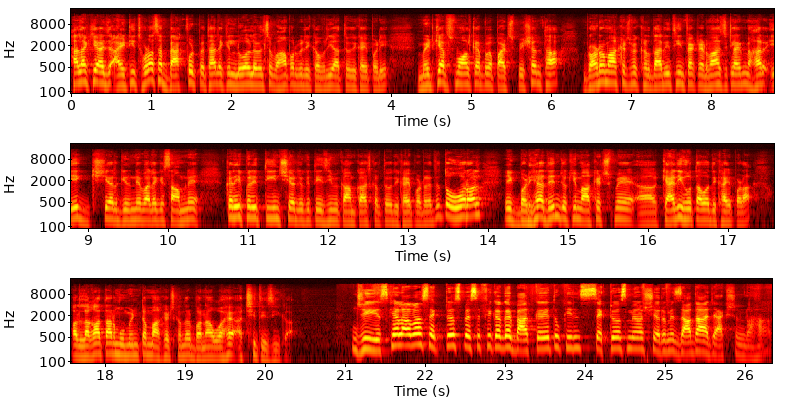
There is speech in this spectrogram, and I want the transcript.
हालाँकि आज आईटी थोड़ा सा बैकफुट पे था, लेकिन लोअर लेवल से वहाँ पर भी रिकवरी आते हुए दिखाई पड़ी। मिड कैप स्मॉल कैप का पार्टिसिपेशन था। ब्रॉडर मार्केट्स में खरीदारी थी। इनफैक्ट एडवांस डिक्लाइन में हर एक शेयर गिरने वाले के सामने करीब करीब तीन शेयर जो कि तेज़ी में कामकाज करते हुए दिखाई पड़ रहे थे। तो ओवरऑल एक बढ़िया दिन जो कि मार्केट्स में कैरी होता हुआ दिखाई पड़ा और लगातार मोमेंटम मार्केट्स के अंदर बना हुआ है, अच्छी तेज़ी का। जी, इसके अलावा सेक्टर स्पेसिफिक अगर बात करें तो किन सेक्टर्स में और शेयरों में ज़्यादा आज एक्शन रहा?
